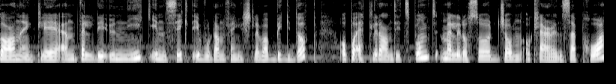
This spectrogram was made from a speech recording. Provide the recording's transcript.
ga han egentlig en veldig unik innsikt i hvordan fengselet var bygd opp, og på et eller annet tidspunkt melder også John og Clarence seg på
